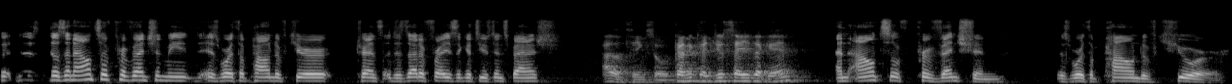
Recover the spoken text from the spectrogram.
But does, does an ounce of prevention mean is worth a pound of cure? Trans is that a phrase that gets used in Spanish? I don't think so. Can can you say it again? An ounce of prevention is worth a pound of cure.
